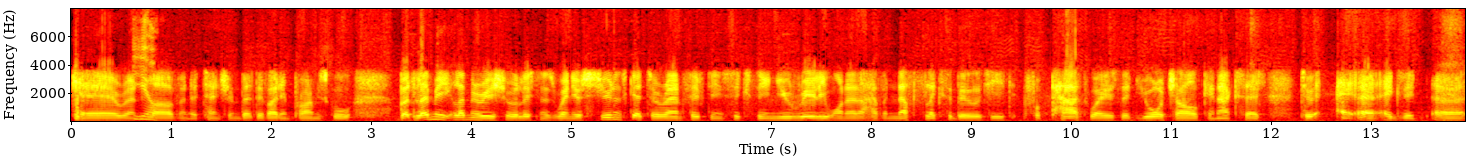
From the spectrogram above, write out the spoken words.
care and Yep. love and attention that they've had in primary school. But let me let me reassure listeners: when your students get to around 15, 16, you really want to have enough flexibility for pathways that your child can access to uh, exit, uh,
